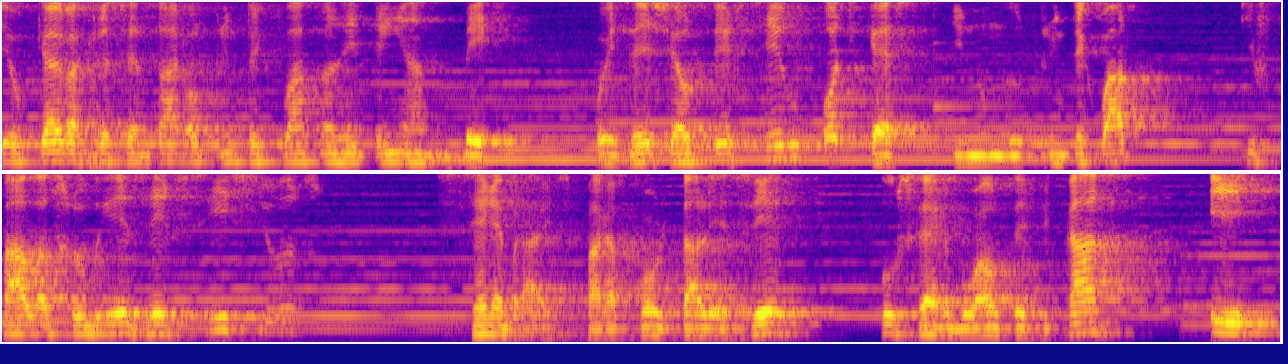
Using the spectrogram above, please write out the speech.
Eu quero acrescentar ao 34 a letrinha B, pois esse é o terceiro podcast de número 34 que fala sobre exercícios cerebrais para fortalecer o cérebro autoeficaz e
